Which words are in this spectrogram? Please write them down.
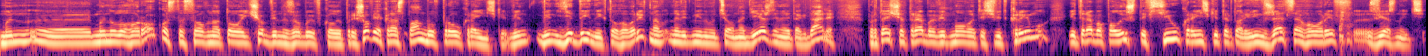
е, минулого року стосовно того, що б він зробив, коли прийшов, якраз план був проукраїнський. Він він єдиний, хто говорив на, відміну від цього Надєждіна і так далі, про те, що треба відмовитись від Криму і треба полишити всі українські території. Він вже це говорив е, з в'язниці,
